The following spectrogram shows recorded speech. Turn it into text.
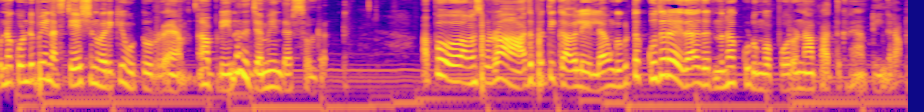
உன்னை கொண்டு போய் நான் ஸ்டேஷன் வரைக்கும் விட்டுடுறேன். அப்படின்னு அந்த ஜமீன்தார் சொல்கிறேன் அப்போது அவன் சொல்கிறான் அதை பற்றி கவலை இல்லை. உங்ககிட்ட குதிரை ஏதாவது இருந்ததுன்னா கொடுங்க போகிறோம் நான் பார்த்துக்கிறேன் அப்படிங்கிறான்.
